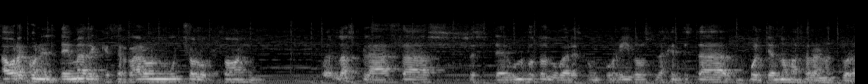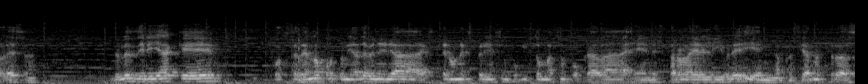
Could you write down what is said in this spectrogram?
ahora con el tema de que cerraron mucho lo que son pues, las plazas, este, algunos otros lugares concurridos, la gente está volteando más a la naturaleza. Yo les diría que pues, se den la oportunidad de venir a tener una experiencia un poquito más enfocada en estar al aire libre y en apreciar nuestras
